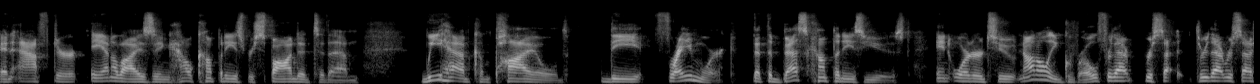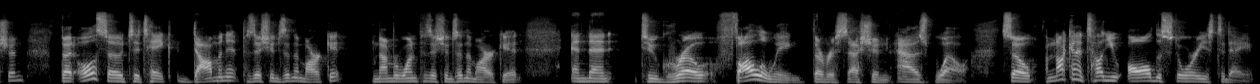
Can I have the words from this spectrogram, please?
and after analyzing how companies responded to them, we have compiled the framework that the best companies used in order to not only grow for that through that recession but also to take dominant positions in the market number one positions in the market and then to grow following the recession as well. So I'm not going to tell you all the stories today.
